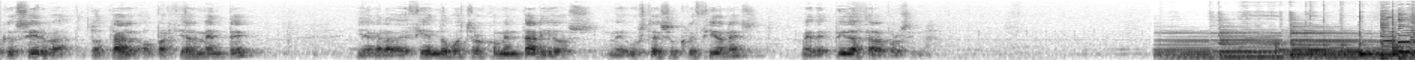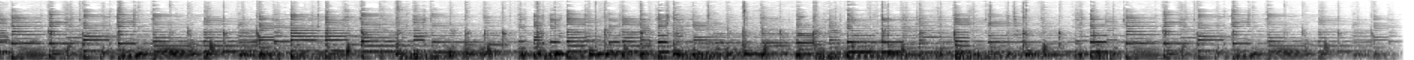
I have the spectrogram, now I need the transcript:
Que os sirva total o parcialmente y agradeciendo vuestros comentarios, me gusta y suscripciones, me despido hasta la próxima.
